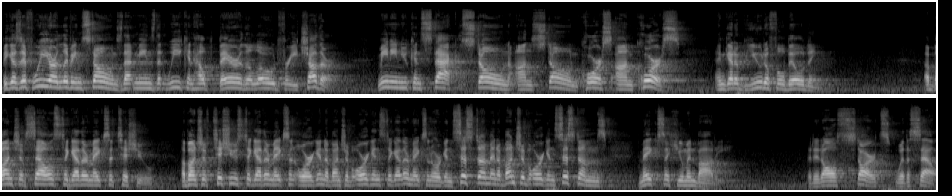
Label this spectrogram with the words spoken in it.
Because if we are living stones, that means that we can help bear the load for each other, meaning you can stack stone on stone, course on course, and get a beautiful building. A bunch of cells together makes a tissue. A bunch of tissues together makes an organ. A bunch of organs together makes an organ system. And a bunch of organ systems makes a human body. But it all starts with a cell.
